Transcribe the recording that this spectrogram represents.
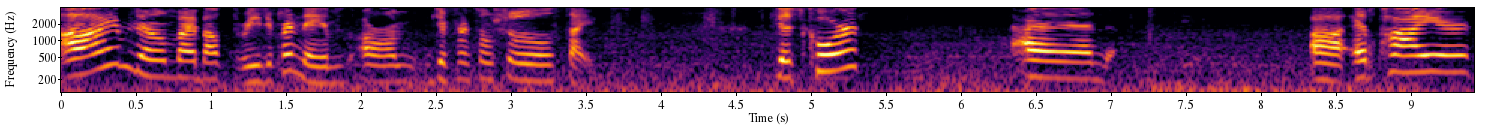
I'm known by about three different names on different social sites Discord and uh, Empire,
